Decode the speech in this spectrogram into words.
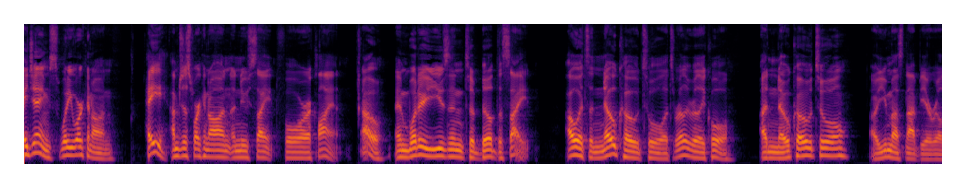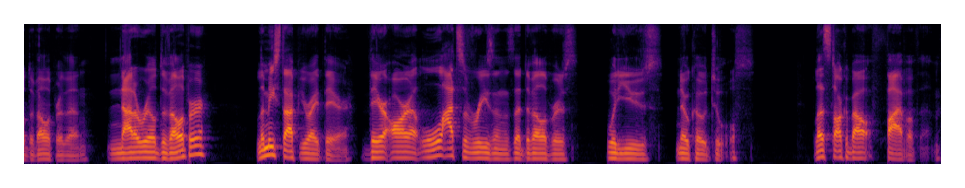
Hey, James, what are you working on? Hey, I'm just working on a new site for a client. Oh, and what are you using to build the site? Oh, it's a no code tool. It's really, really cool. A no code tool? Oh, you must not be a real developer then. Not a real developer? Let me stop you right there. There are lots of reasons that developers would use no code tools. Let's talk about five of them.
